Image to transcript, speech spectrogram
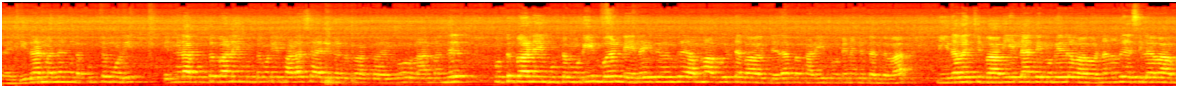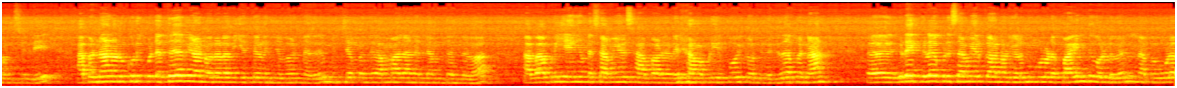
ரைட் இதான் வந்து எங்களோட புட்டு மூடி. என்னடா புட்டு பானையும் புட்டு முடியும் பழசாரி கட்டு பார்க்காதோ நான் வந்து புட்டு பானையும் புட்டு முடியும் வேண்டேல. இது வந்து அம்மா வீட்டை பாவிச்சது அப்போ கடையை போட்டு எனக்கு தந்தவா. நீ இதை வச்சு பாவி எல்லாத்தையும் முடியல வாங்கணும் நிறைய சிலவாகணும்னு சொல்லி. அப்போ நான் ஒரு குறிப்பிட்ட தேவையான ஒரு அளவிய தெளிஞ்சு வேண்டது. மிச்சம் வந்து அம்மா தான் எல்லாம் தந்தவா. அப்போ அப்படியே எங்களோட சமையல் சாப்பாடுகள் எல்லாம் அப்படியே போய் கொண்டு இருக்குது அப்போ நான் அஹ், இடைக்கிட இப்படி சமையல் காணொளிகளும் உங்களோட பகிர்ந்து கொள்ளுவேன். அப்போ உங்களை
